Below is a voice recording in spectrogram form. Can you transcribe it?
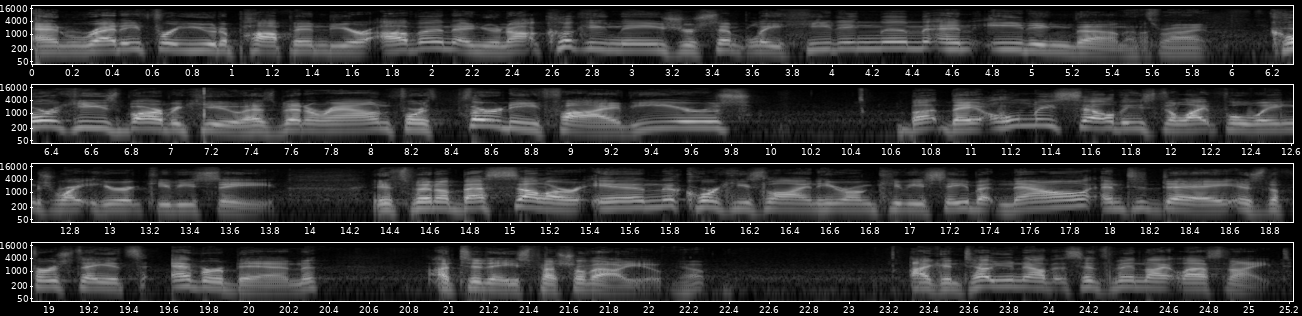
and ready for you to pop into your oven. And you're not cooking these, you're simply heating them and eating them. That's right. Corky's Barbecue has been around for 35 years, but they only sell these delightful wings right here at QVC. It's been a bestseller in the Corky's line here on QVC, but now and today is the first day it's ever been a today's special value. Yep. I can tell you now that since midnight last night,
